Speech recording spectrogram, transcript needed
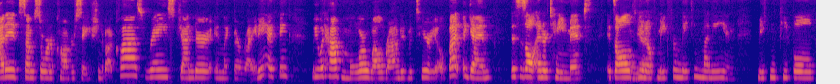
added some sort of conversation about class race gender in like their writing i think we would have more well-rounded material. But again this is all entertainment. It's all you know made for making money and making people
